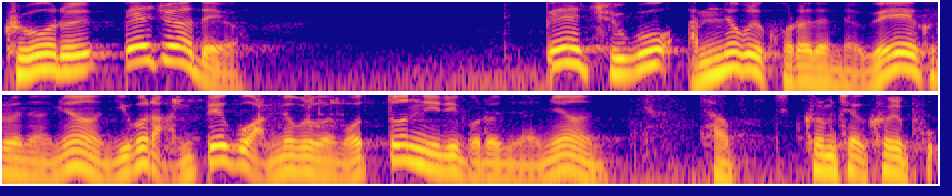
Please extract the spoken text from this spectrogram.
그거를 빼줘야 돼요. 빼주고 압력을 걸어야 된다. 왜 그러냐면 이걸 안 빼고 압력을 걸면 어떤 일이 벌어지냐면 자 그럼 제가 그걸 보-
